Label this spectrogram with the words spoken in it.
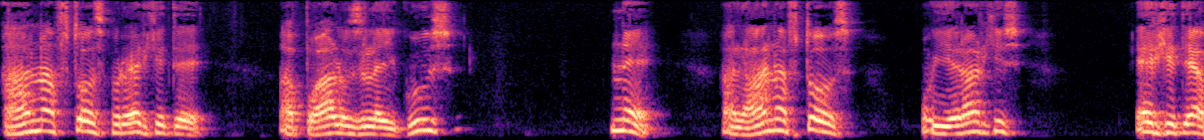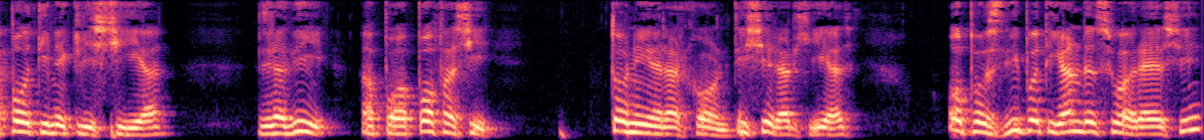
Αν αυτός προέρχεται από άλλους λαϊκούς, ναι. Αλλά αν αυτός ο ιεράρχης έρχεται από την Εκκλησία, δηλαδή από απόφαση των ιεραρχών, της ιεραρχίας, οπωσδήποτε αν δεν σου αρέσει,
